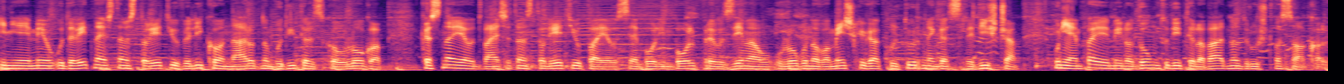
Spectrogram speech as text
in je imel v 19. stoletju veliko narodno-buditeljsko vlogo. Kasneje v 20. stoletju pa je vse bolj in bolj prevzemal vlogo novomeškega kulturnega središča, v njem pa je imelo dom tudi telovadno društvo Sokol.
